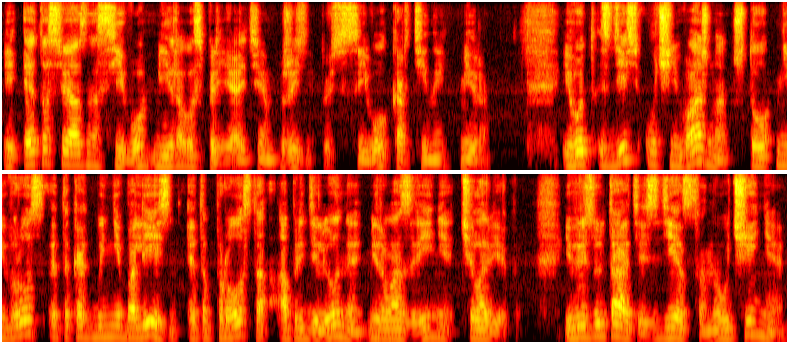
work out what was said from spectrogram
И это связано с его мировосприятием жизни, то есть с его картиной мира. И вот здесь очень важно, что невроз – это как бы не болезнь, это просто определенное мировоззрение человека. И в результате с детства научения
